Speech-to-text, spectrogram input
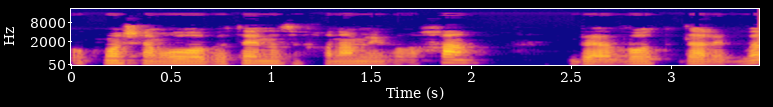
או כמו שאמרו רבותינו זיכרונם לברכה, באבות ד' ו',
